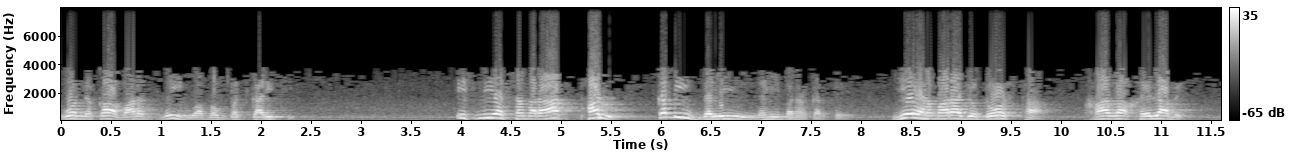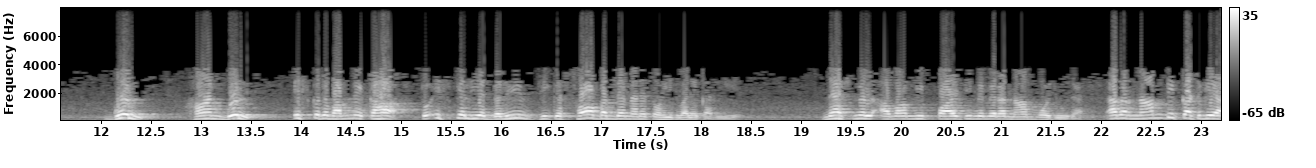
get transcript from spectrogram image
وہ نکاح وارد نہیں ہوا وہ بدکاری تھی۔ اس لیے سمراٹ پھل کبھی دلیل نہیں بنا کرتے۔ یہ ہمارا جو دوست تھا خاصا خیلا میں، گل، خان گل، اس کو جب ہم نے کہا تو اس کے لیے دلیل تھی کہ سو بندے میں نے توحید والے کر لیے۔ نیشنل عوامی پارٹی میں میرا نام موجود ہے۔ اگر نام بھی کٹ گیا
